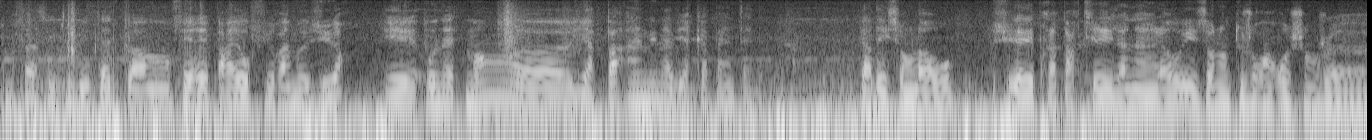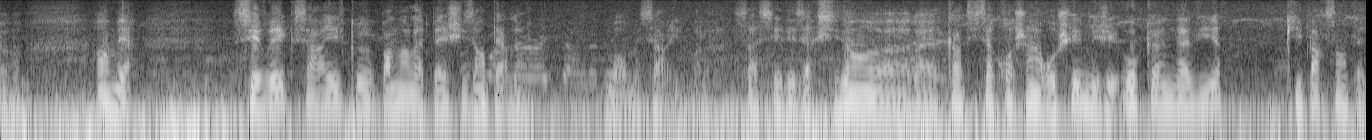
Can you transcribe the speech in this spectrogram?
tout ça, c'est tout des têtes qu'on fait réparer au fur et à mesure. Et honnêtement, il n'y a pas un de mes navires qui n'a pas un TED. Regardez, ils sont là-haut. Celui-là est prêt à partir, il en a un là-haut. Et ils en ont toujours en rechange euh, en mer. C'est vrai que ça arrive que pendant la pêche, ils en perdent un. Bon, mais ça arrive, voilà. Ça, c'est des accidents euh, quand ils s'accrochent à un rocher, mais j'ai aucun navire qui part sans TED.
